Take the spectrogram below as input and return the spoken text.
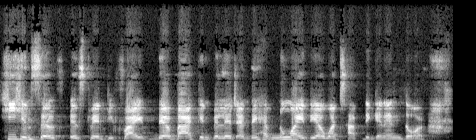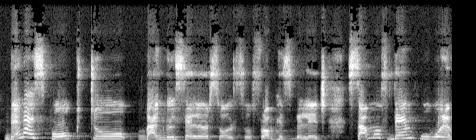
He himself is 25 they're back in village and they have no idea what's happening in indore. Then i spoke to bangle sellers also from his village. Some of them who were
